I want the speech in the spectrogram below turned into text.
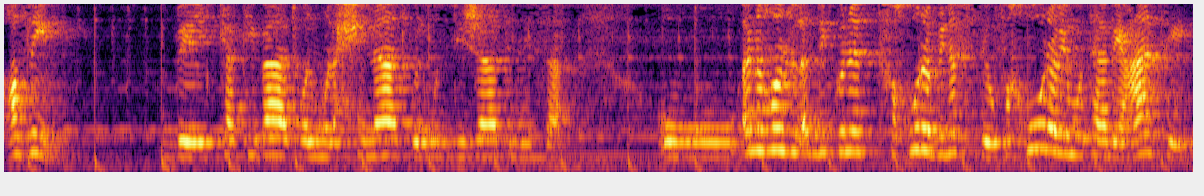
عظيم. بالكاتبات والملحنات والمنتجات النساء. وأنا هون هالقد كنت فخورة بنفسي وفخورة بمتابعاتي.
